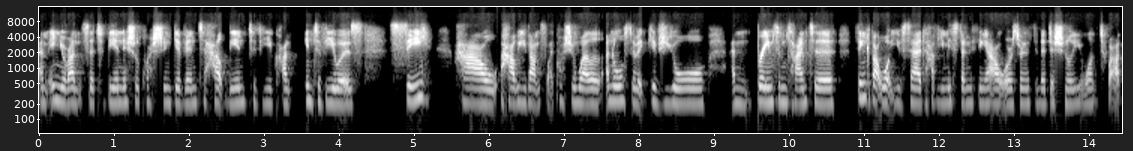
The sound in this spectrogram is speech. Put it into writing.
um, in your answer to the initial question given to help the interview can interviewers see how how you've answered that question well. And also it gives your um, brain some time to think about what you've said. Have you missed anything out or is there anything additional you want to add?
